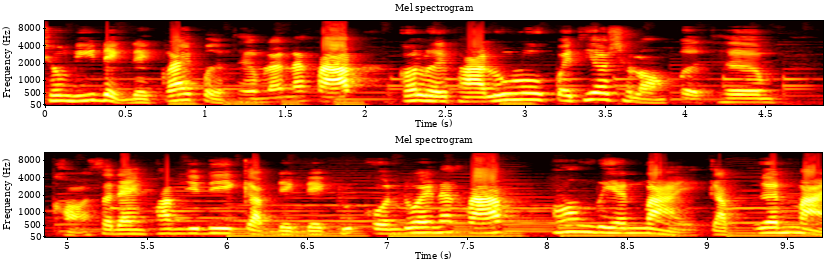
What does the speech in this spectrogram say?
ช่วงนี้เด็ก ๆ ใกล้เปิดเทอมแล้วนะครับ ก็เลยพาลูกๆไปเที่ยวฉลองเปิดเทอม ขอแสดงความยินดีกับเด็กๆ ทุกคนด้วยนะครับ ห้องเรียนใหม่กับเพื่อนใหม่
